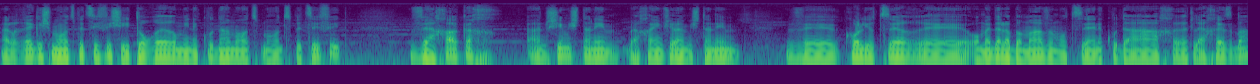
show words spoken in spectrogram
על רגש מאוד ספציפי שהתעורר מנקודה מאוד מאוד ספציפית, ואחר כך האנשים משתנים, והחיים שלהם משתנים, וכל יוצר uh, עומד על הבמה ומוצא נקודה אחרת להיאחז בה.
